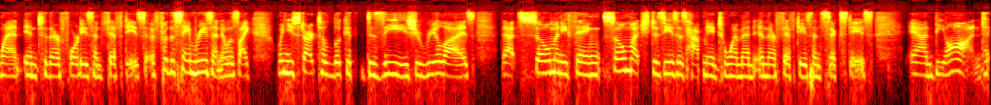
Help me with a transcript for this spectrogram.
went into their 40s and 50s. For the same reason, it was like when you start to look at disease, you realize that so many things, so much disease is happening to women in their 50s and 60s and beyond,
